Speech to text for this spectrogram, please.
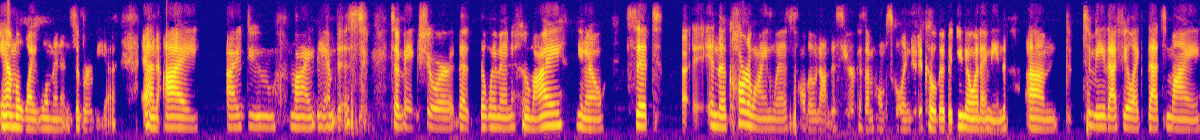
am a white woman in suburbia, and I I do my damnedest to make sure that the women whom I, you know, sit in the car line with, although not this year because I'm homeschooling due to COVID, but you know what I mean. Um, to me, I feel like that's my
